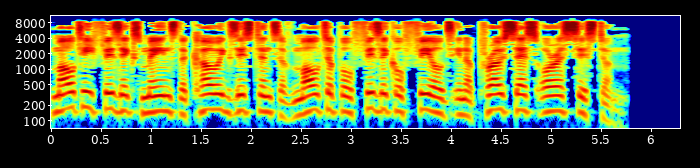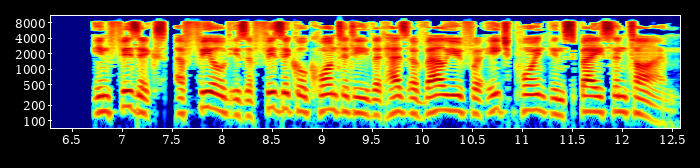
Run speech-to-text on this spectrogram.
multi-physics means the coexistence of multiple physical fields in a process or a system. In physics, a field is a physical quantity that has a value for each point in space and time.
